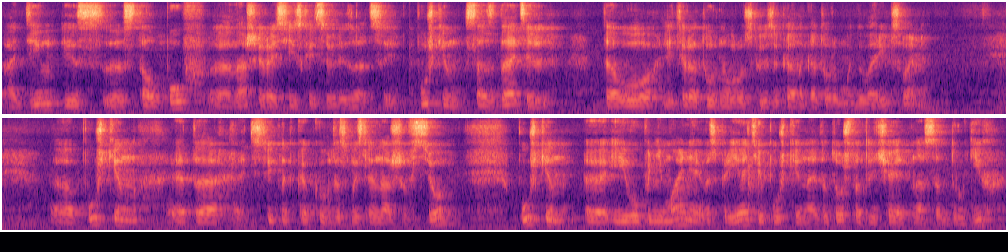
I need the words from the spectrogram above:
э, один из э, столпов нашей российской цивилизации. Пушкин – создатель того литературного русского языка, на котором мы говорим с вами. Пушкин – это действительно в каком-то смысле наше все. Пушкин и его понимание, восприятие Пушкина – это то, что отличает нас от других.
